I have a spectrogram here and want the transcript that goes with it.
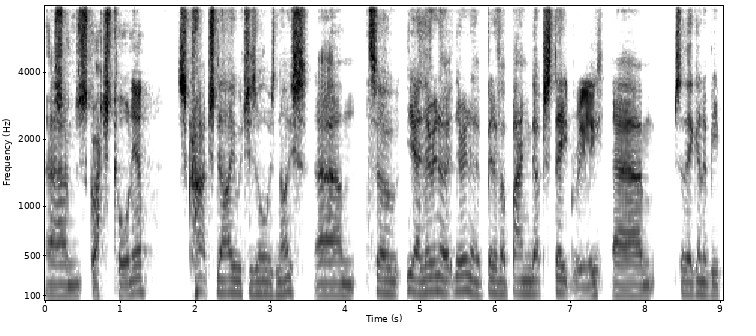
Um, scratched cornea. scratched eye, which is always nice. Um, so yeah, they're in a they're in a bit of a banged up state, really. Um, so they're going to be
